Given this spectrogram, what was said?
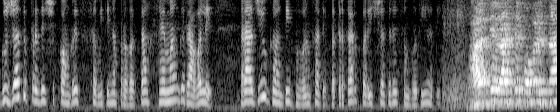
ગુજરાત પ્રદેશ કોંગ્રેસ સમિતિના પ્રવક્તા હેમાંગ રાવલે રાજીવ ગાંધી ભવન ખાતે પત્રકાર પરિષદને સંબોધી હતી. ભારતીય રાષ્ટ્રીય કોંગ્રેસના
